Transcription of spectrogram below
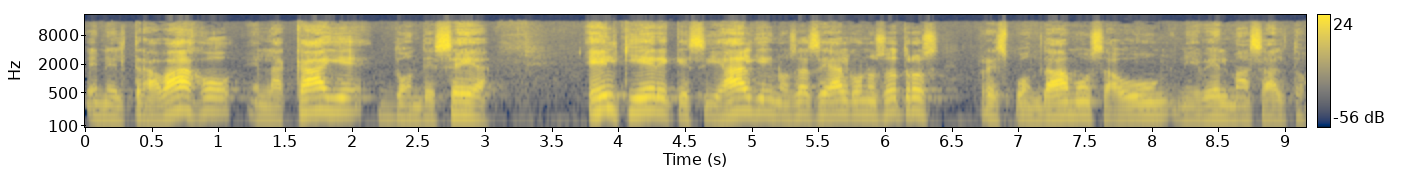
en el trabajo, en la calle, donde sea. Él quiere que si alguien nos hace algo, nosotros respondamos a un nivel más alto.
